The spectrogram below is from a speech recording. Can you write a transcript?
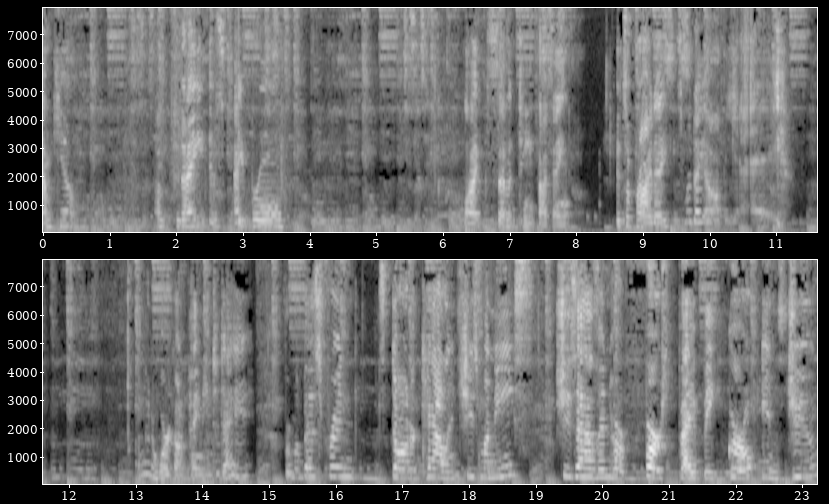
I'm Kim. Um, today is April like 17th, I think. It's a Friday. It's my day off. Yay! I'm going to work on a painting today for my best friend's daughter, Callan. She's my niece. She's having her first baby girl in June.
